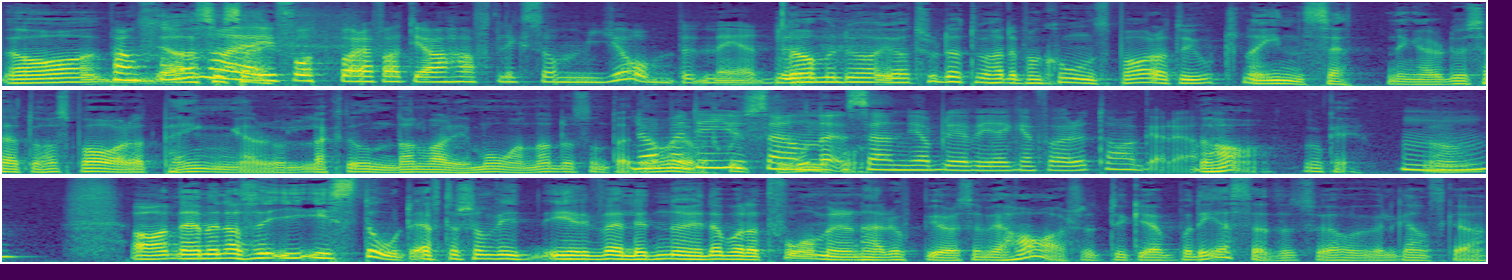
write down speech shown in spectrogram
Ja, Pension alltså har jag ju fått bara för att jag har haft liksom jobb med... Ja, men du jag trodde att du hade pensionssparat och gjort såna insättningar. Du säger att du har sparat pengar och lagt undan varje månad och sånt där. ja, har men det är ju sen, sen jag blev egen företagare. Jaha, okej. Mm. Ja. ja, nej men alltså i, i stort, eftersom vi är väldigt nöjda båda två med den här uppgörelsen vi har, så tycker jag på det sättet så har vi väl ganska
